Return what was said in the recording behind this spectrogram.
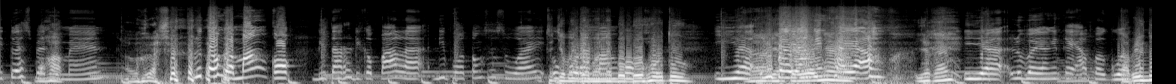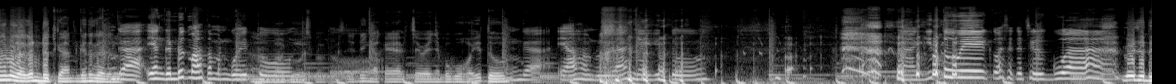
itu eksperimen oh, lu tau nggak mangkok ditaruh di kepala dipotong sesuai itu ukuran mangkok boboho tuh. iya Nah, lu yang bayangin kayak apa Iya kan? iya lu bayangin kayak apa gue Tapi untung lu gak gendut kan? Gendut gak? Enggak, yang gendut malah temen gue Ah, itu. bagus, gitu. bagus. Jadi gak kayak ceweknya boboho itu. Enggak, ya alhamdulillahnya gitu. nah gitu Wik, masa kecil gua Gue jadi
